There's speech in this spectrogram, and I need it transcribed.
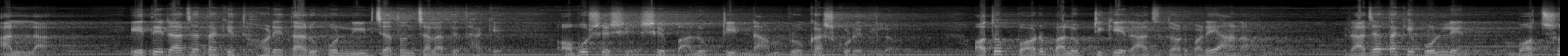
আল্লাহ। এতে রাজা তাকে ধরে তার উপর নির্যাতন চালাতে থাকে। অবশেষে সে বালকটির নাম প্রকাশ করে দিল। অতঃপর বালকটিকে রাজদরবারে আনা হলো। রাজা তাকে বললেন, বৎস,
